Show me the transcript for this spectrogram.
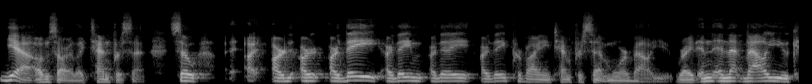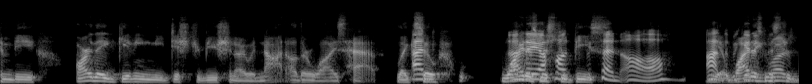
yeah i'm sorry like 10% so are are are they are they are they are they providing 10% more value right? And and that value can be are they giving me distribution i would not otherwise have? Like And- so why does mr beast 100% are yeah why does mr right?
